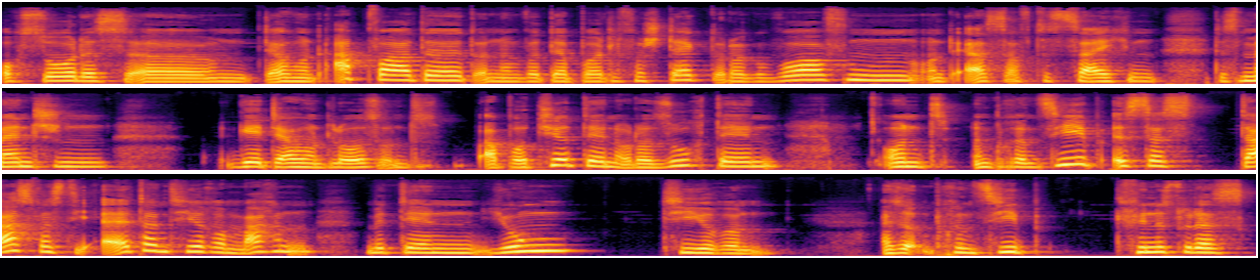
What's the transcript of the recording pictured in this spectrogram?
auch so, dass äh, der Hund abwartet und dann wird der Beutel versteckt oder geworfen und erst auf das Zeichen des Menschen geht der Hund los und abortiert den oder sucht den. Und im Prinzip ist das das, was die Elterntiere machen mit den Jungtieren. Also im Prinzip findest du das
